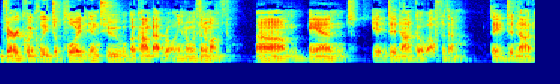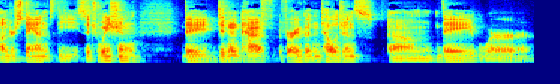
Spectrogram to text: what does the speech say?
very quickly deployed into a combat role. You know, within a month, um, and it did not go well for them. They did not understand the situation. They didn't have very good intelligence. Um, they were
